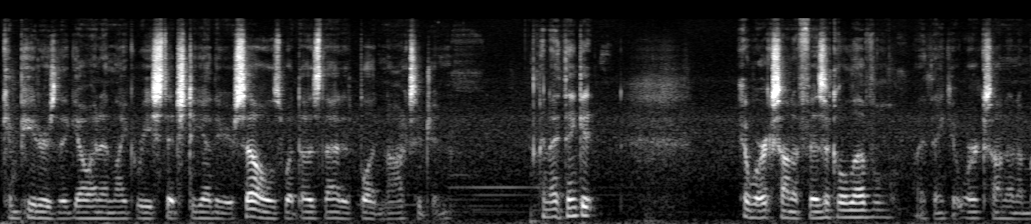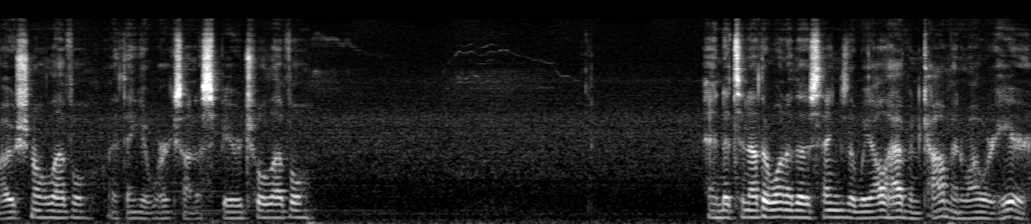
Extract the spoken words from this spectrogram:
computers that go in and like restitch together your cells. What does that is blood and oxygen. And I think it it works on a physical level. I think it works on an emotional level. I think it works on a spiritual level. And it's another one of those things that we all have in common while we're here.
